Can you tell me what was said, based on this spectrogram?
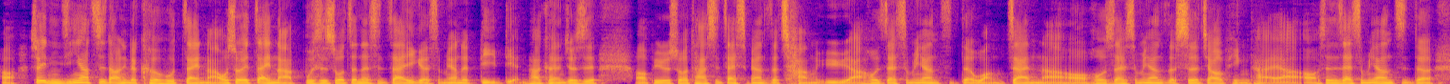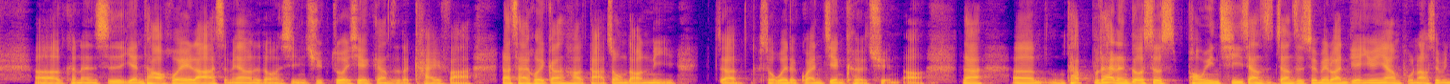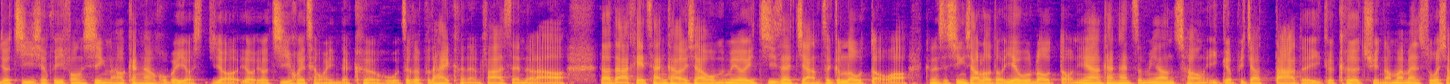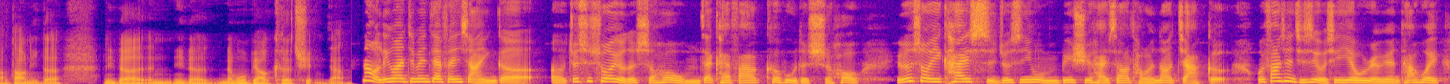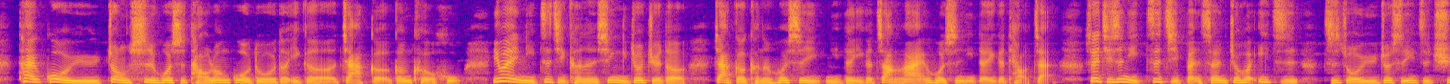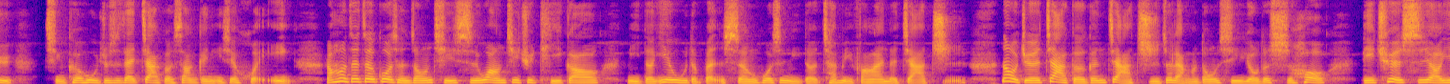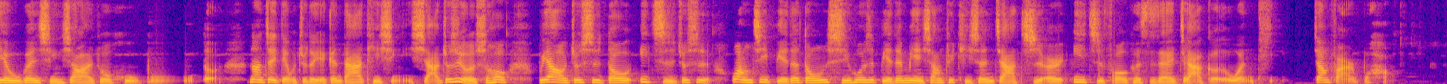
哦，所以你一定要知道你的客户在哪。我所谓在哪，不是说真的是在一个什么样的地点，他可能就是哦，比如说他是在什么样子的场域啊，或者在什么样子的。的网站啊，哦，或者是在什么样子的社交平台啊，哦，甚至在什么样子的，呃，可能是研讨会啦，什么样的东西，你去做一些这样子的开发，那才会刚好打中到你。呃，所谓的关键客群啊，那呃，他不太能够是碰运气，这样子这样子随便乱点鸳鸯谱，然后随便就寄一些一封信，然后看看会不会有有有有机会成为你的客户，这个不太可能发生的了啊。那大家可以参考一下，我们有一集在讲这个漏斗啊，可能是行销漏斗、业务漏斗，你想看看怎么样从一个比较大的一个客群，然后慢慢缩小到你的、你的、你的、你的目标客群这样。那我另外这边再分享一个，呃，就是说有的时候我们在开发客户的时候，有的时候一开始就是因为我们必须还是要讨论到价格，我会发现其实有些业务人员他会太过于重视或是讨论过多的一个价格跟客户，因为你自己可能心里就觉得价格可能会是你的一个障碍或是你的一个挑战，所以其实你自己本身就会一直执着于就是一直去。请客户就是在价格上给你一些回应，然后在这个过程中，其实忘记去提高你的业务的本身或是你的产品方案的价值。那我觉得价格跟价值这两个东西，有的时候的确是要业务跟行销来做互补的。那这一点我觉得也跟大家提醒一下，就是有的时候不要就是都一直就是忘记别的东西或是别的面向去提升价值，而一直 focus 在价格的问题，这样反而不好。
